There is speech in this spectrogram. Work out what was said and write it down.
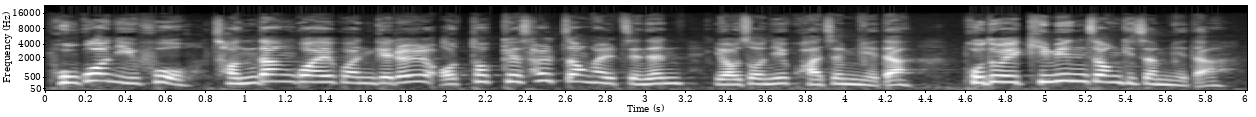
복원 이후 전당과의 관계를 어떻게 설정할지는 여전히 과제입니다. 보도에 김인정 기자입니다.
